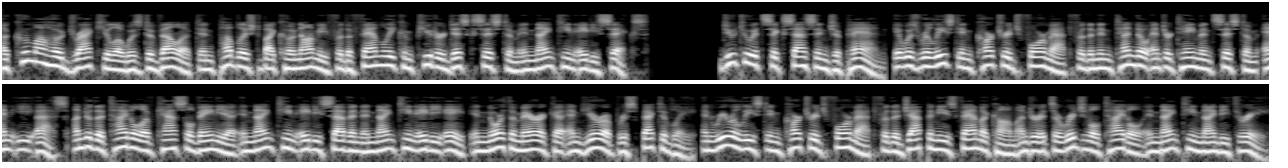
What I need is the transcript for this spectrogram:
Akumajo Dracula was developed and published by Konami for the Family Computer Disk System in 1986. Due to its success in Japan, it was released in cartridge format for the Nintendo Entertainment System under the title of Castlevania in 1987 and 1988 in North America and Europe respectively, and re-released in cartridge format for the Japanese Famicom under its original title in 1993.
